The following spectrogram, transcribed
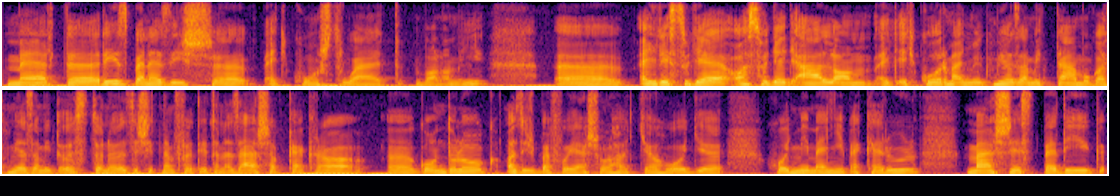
mert részben ez is egy konstruált valami. Egyrészt ugye az, hogy egy állam, egy, egy kormány mondjuk mi az, amit támogat, mi az, amit ösztönöz, és itt nem feltétlenül az ársapkákra gondolok, az is befolyásolhatja, hogy, hogy mi mennyibe kerül. Másrészt pedig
